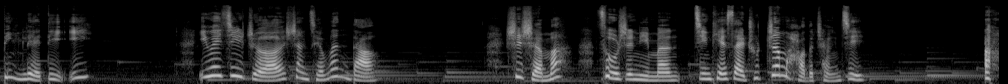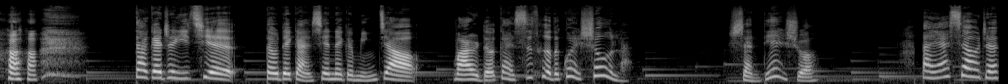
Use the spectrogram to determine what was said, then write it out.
并列第一。一位记者上前问道：“是什么促使你们今天赛出这么好的成绩？”“ 哈哈，大概这一切都得感谢那个名叫瓦尔德盖斯特的怪兽了。”闪电说。板牙笑着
